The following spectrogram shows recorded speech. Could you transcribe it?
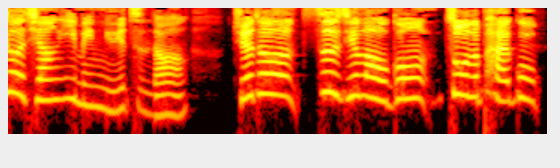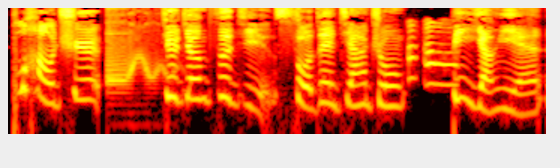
浙江一名女子呢，觉得自己老公做的排骨不好吃，就将自己锁在家中，并扬言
